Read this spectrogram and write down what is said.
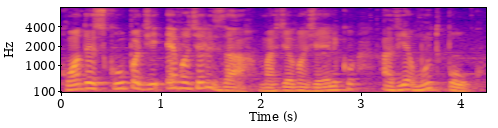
com a desculpa de evangelizar, mas de evangélico havia muito pouco.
